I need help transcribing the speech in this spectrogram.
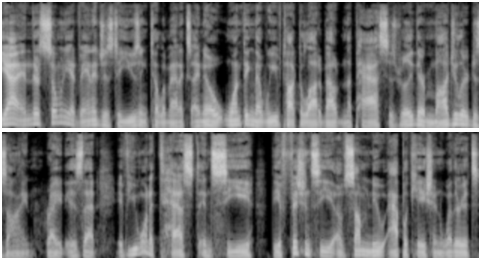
yeah, and there's so many advantages to using telematics. I know one thing that we've talked a lot about in the past is really their modular design, right? Is that if you want to test and see the efficiency of some new application, whether it's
